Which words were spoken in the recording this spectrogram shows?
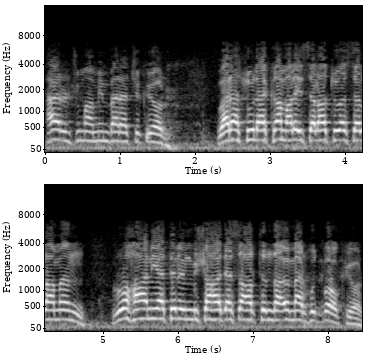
her cuma minbere çıkıyor. Ve Resul-i Ekrem Aleyhisselatu Vesselam'ın ruhaniyetinin müşahadesi altında Ömer hutbe okuyor.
